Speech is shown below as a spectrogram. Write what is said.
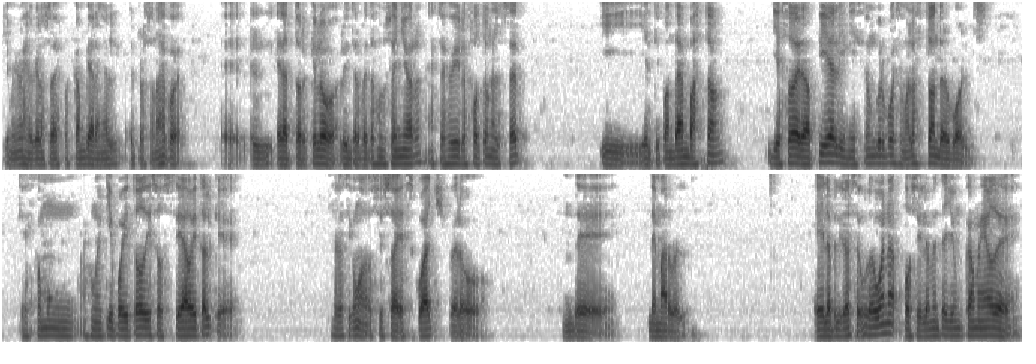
Yo me imagino que no sé, después cambiarán el, el personaje, pues el, el, actor que lo, lo, interpreta es un señor. Esto es vi la foto en el set y, el tipo anda en bastón. Y eso era pie al inicio de un grupo que se llama los Thunderbolts, que es como un, es un equipo ahí todo disociado y tal, que, es algo así como Suicide Squatch, pero de, de Marvel. Eh, la película seguro buena. Posiblemente haya un cameo de,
